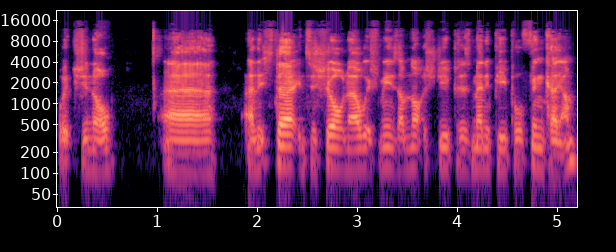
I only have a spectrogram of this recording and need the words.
which you know, uh, and it's starting to show now, which means I'm not as stupid as many people think I am.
